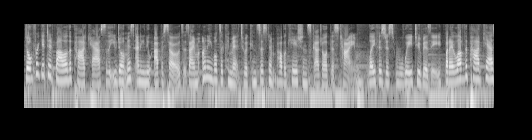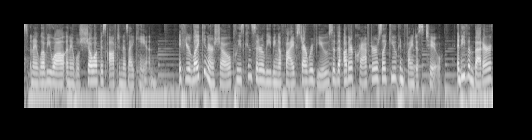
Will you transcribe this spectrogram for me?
Don't forget to follow the podcast so that you don't miss any new episodes, as I'm unable to commit to a consistent publication schedule at this time. Life is just way too busy. But I love the podcast and I love you all, and I will show up as often as I can. If you're liking our show, please consider leaving a five star review so that other crafters like you can find us too. And even better,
